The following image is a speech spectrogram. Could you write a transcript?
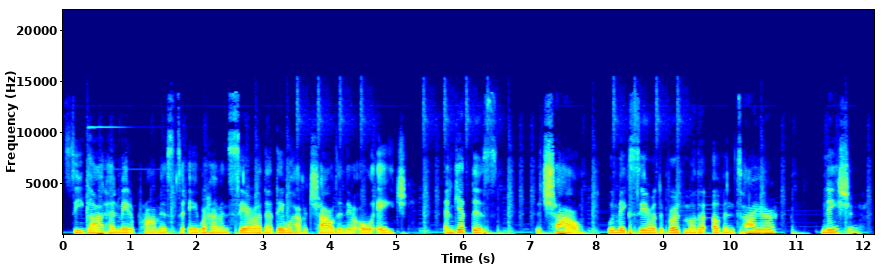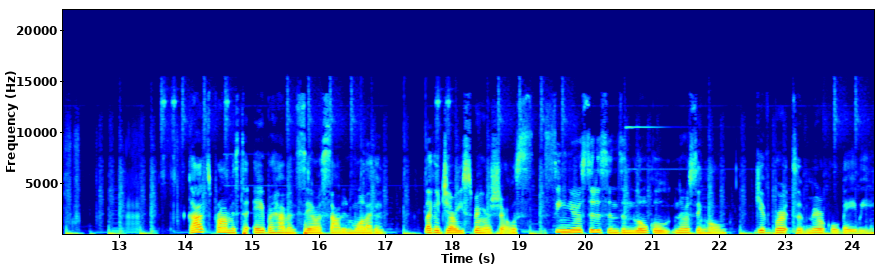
See, God had made a promise to Abraham and Sarah that they will have a child in their old age. And get this the child would make Sarah the birth mother of entire nation. God's promise to Abraham and Sarah sounded more like a like a Jerry Springer show. Senior citizens in local nursing home give birth to miracle baby.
